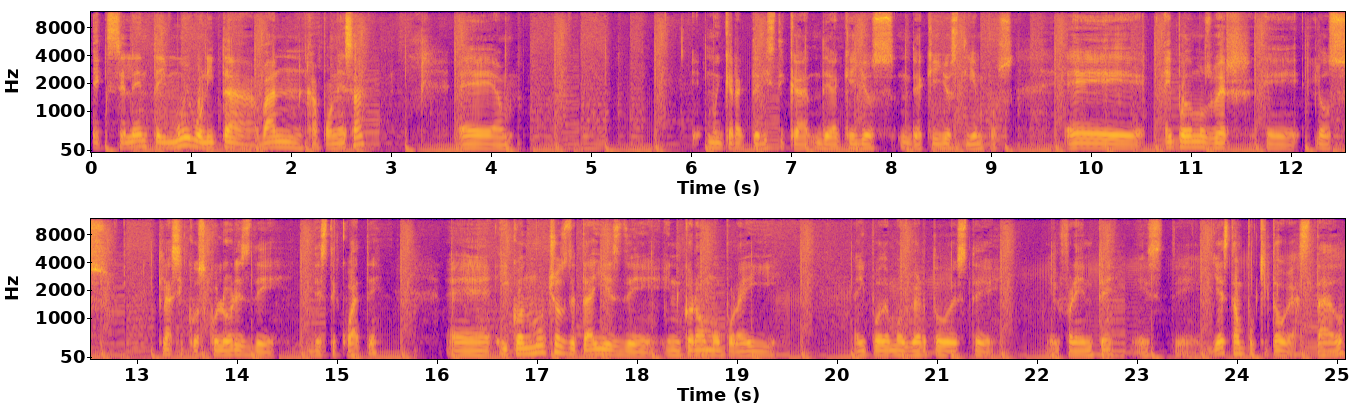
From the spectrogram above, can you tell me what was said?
excelente y muy bonita van japonesa. Eh, muy característica de aquellos, de aquellos tiempos. Eh, ahí podemos ver eh, los clásicos colores de, este cuate. y con muchos detalles de en cromo por ahí. Ahí podemos ver todo este. El frente. Este. Ya está un poquito gastado.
